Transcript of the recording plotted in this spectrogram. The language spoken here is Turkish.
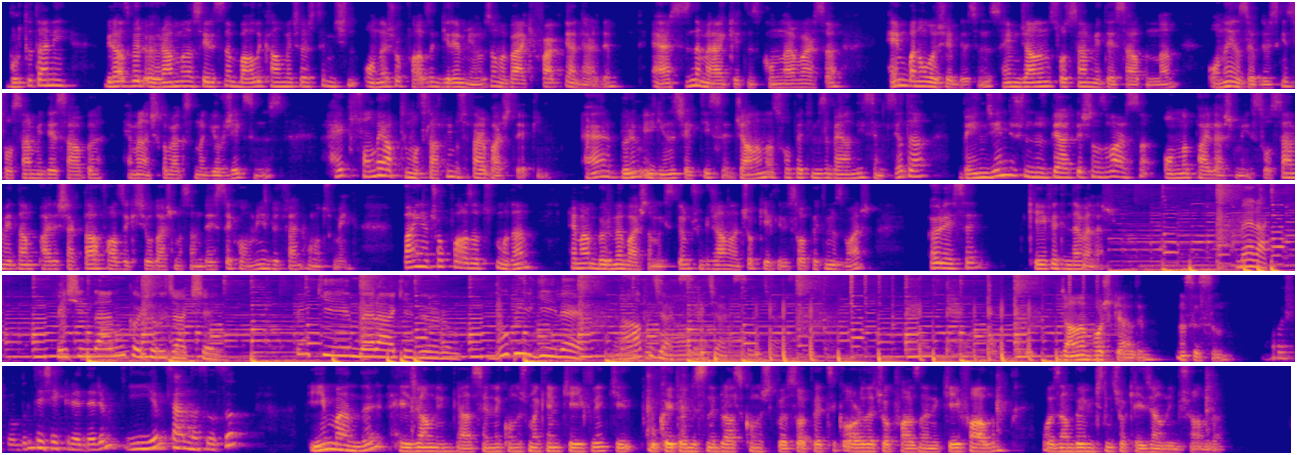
Burada da hani biraz böyle öğrenme serisine bağlı kalmaya çalıştığım için onlara çok fazla giremiyoruz ama belki farklı yerlerde eğer sizin de merak ettiğiniz konular varsa hem bana ulaşabilirsiniz hem Canan'ın sosyal medya hesabından ona yazabilirsiniz. Sosyal medya hesabı hemen açıklama kısmında göreceksiniz. Hep sonda yaptığım hatırlatmayı bu sefer başta yapayım. Eğer bölüm ilginizi çektiyse, Canan'la sohbetimizi beğendiyseniz ya da beğeneceğini düşündüğünüz bir arkadaşınız varsa onunla paylaşmayı, sosyal medyadan paylaşarak daha fazla kişiye ulaşmasına destek olmayı lütfen unutmayın. Ben yine çok fazla tutmadan hemen bölüme başlamak istiyorum. Çünkü Canan'la çok keyifli bir sohbetimiz var. Öyleyse keyifli dinlemeler. Merak. Peşinden koşulacak şey. Peki merak ediyorum. Bu bilgiyle ne yapacaksın? Ne yapacaksın? Canan hoş geldin. Nasılsın? Hoş buldum. Teşekkür ederim. İyiyim. Sen nasılsın? İyiyim ben de. Heyecanlıyım. Yani seninle konuşmak hem keyifli ki bu kayıt öncesinde biraz konuştuk ve sohbet ettik. Orada da çok fazla hani keyif aldım. O yüzden benim için de çok heyecanlıyım şu anda.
